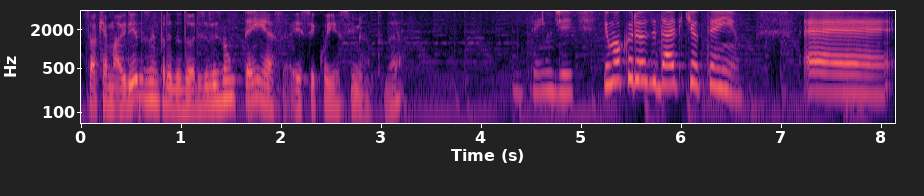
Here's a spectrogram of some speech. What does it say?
Só que a maioria dos empreendedores, eles não têm essa- esse conhecimento, né? Entendi. E uma curiosidade que eu tenho é.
